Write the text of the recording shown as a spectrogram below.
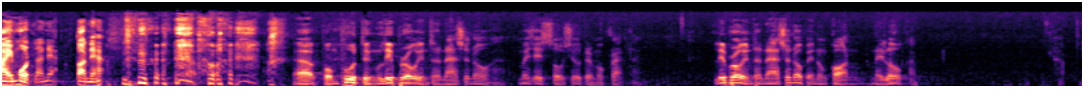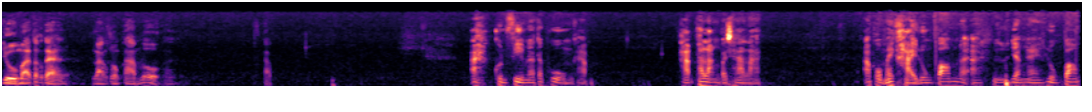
ไม่หมดแล้วเนี่ย ตอนเนี้ย เอ่อผมพูดถึง Liberal International ฮะไม่ใช่ Social Democrat ครับ Liberal International เป็นองค์กรในโลกครับ อยู่มาตั้งแต่หลังสงครามโลกครับ อะคุณฟิล์มรัฐภูมิครับพักพลังประชารัฐอะผมให้ขายลุงป้อมหน่อยอะยังไงลุงป้อม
